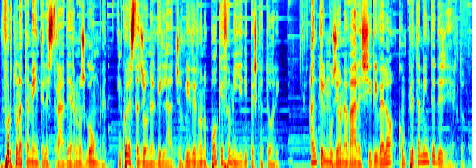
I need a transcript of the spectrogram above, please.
Fortunatamente le strade erano sgombre. In quella stagione al villaggio vivevano poche famiglie di pescatori. Anche il museo navale si rivelò completamente deserto.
